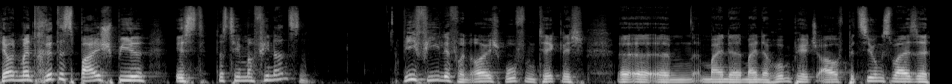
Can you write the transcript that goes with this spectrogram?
Ja, und mein drittes Beispiel ist das Thema Finanzen. Wie viele von euch rufen täglich äh, äh, ähm, meine, meine Homepage auf, beziehungsweise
